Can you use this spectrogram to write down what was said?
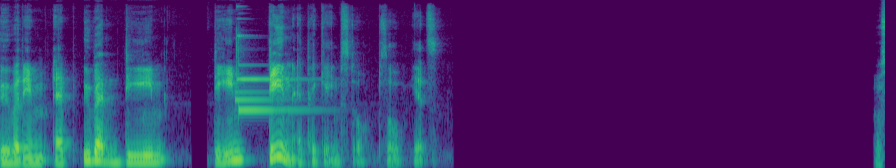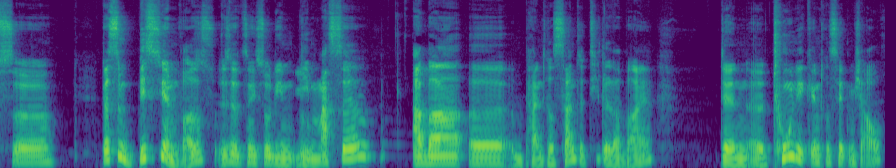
über dem App, über dem, den, den Epic Game Store. So, jetzt. Das, äh, das ist ein bisschen was. Ist jetzt nicht so die, die Masse, aber äh, ein paar interessante Titel dabei. Denn äh, Tunic interessiert mich auch.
